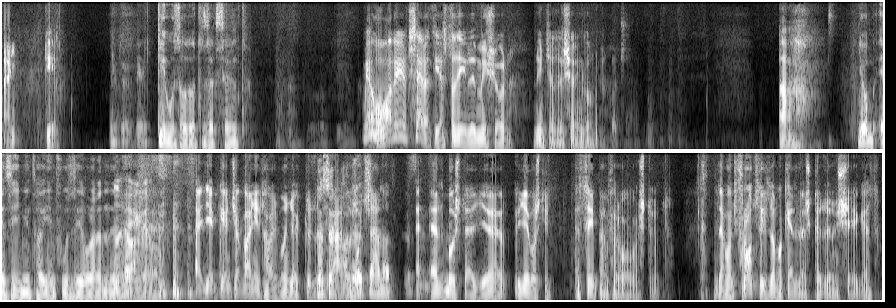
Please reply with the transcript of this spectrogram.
Ennyi, tiéd. Mi történt? Kihúzódott ezek szerint. Jó, van, én szereti ezt az élő műsor. Nincs ez semmi gond. Bocsánat. Ah. Jobb ez így, mintha infúzió lenne. Na, ja. igen. Egyébként csak annyit hagy mondjak. Tudod, Köszönöm, János, bocsánat. Ez most egy, ugye most itt ezt szépen felolvastad. De hogy frocizom a kedves közönséget,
